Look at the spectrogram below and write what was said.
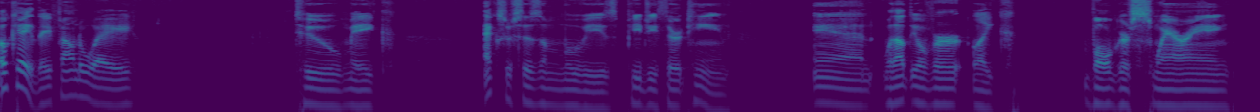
okay, they found a way to make exorcism movies PG 13 and without the overt like vulgar swearing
